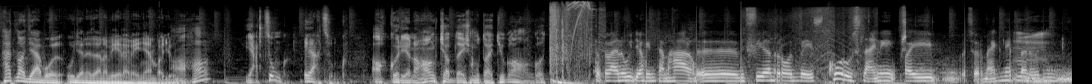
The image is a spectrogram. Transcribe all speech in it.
Hát nagyjából ugyanezen a véleményen vagyunk. Aha, játszunk? Játszunk. Akkor jön a hangcsapda, és mutatjuk a hangot. Talán úgy, akintem három ö, film, Broadway, Chorus Line, népsai, ötször megnépben, mm.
